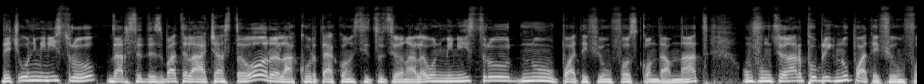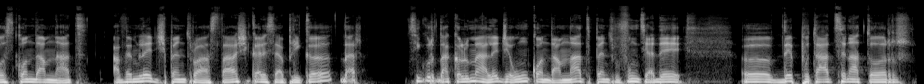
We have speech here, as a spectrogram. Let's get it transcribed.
Deci un ministru, dar se dezbate la această oră la Curtea Constituțională, un ministru nu poate fi un fost condamnat, un funcționar public nu poate fi un fost condamnat. Avem legi pentru asta și care se aplică, dar sigur, dacă lumea alege un condamnat pentru funcția de uh, deputat, senator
